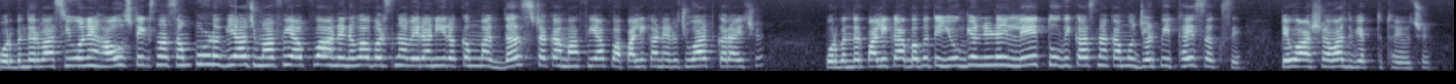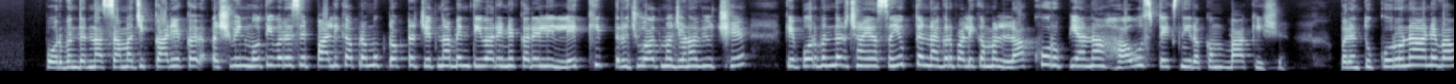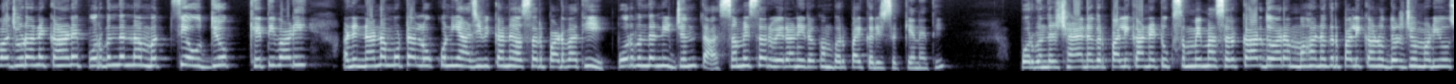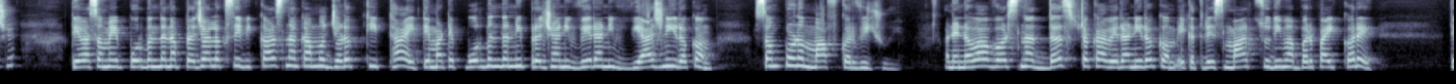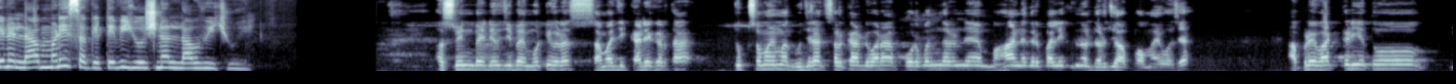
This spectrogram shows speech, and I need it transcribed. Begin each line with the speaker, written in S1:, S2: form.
S1: પોરબંદરવાસીઓને house ટેક્સમાં સંપૂર્ણ વ્યાજ માફી આપવા અને નવા વર્ષના વેરાની રકમમાં દસ ટકા માફી આપવા પાલિકાને રજૂઆત કરાઈ છે. પોરબંદર પાલિકા આ બાબતે યોગ્ય નિર્ણય લે તો વિકાસના કામો ઝડપી થઈ શકશે, તેવો આશાવાદ વ્યક્ત થયો છે. પોરબંદરના સામાજિક કાર્યકર અશ્વિન મોતીવરસે પાલિકા પ્રમુખ ડોક્ટર ચેતનાબેન તિવારીને કરેલી લેખિત રજૂઆતમાં જણાવ્યું છે કે પોરબંદર છાયા સંયુક્ત નગરપાલિકામાં લાખો રૂપિયાના હાઉસ ટેક્સની રકમ બાકી છે. પરંતુ કોરોના અને વાવાઝોડાને કારણે પોરબંદરના મત્સ્ય ઉદ્યોગ, ખેતીવાડી અને નાના મોટા લોકોની આજીવિકાને અસર પાડવાથી પોરબંદરની જનતા સમયસર વેરાની રકમ ભરપાઈ કરી શક્યા નથી. પોરબંદર છાયા નગરપાલિકાને ટૂંક સમયમાં સરકાર દ્વારા મહાનગરપાલિકાનો દરજ્જો મળ્યો છે. તેવા સમયે પોરબંદરના પ્રજાલક્ષી વિકાસના કામો ઝડપથી થાય તે માટે પોરબંદરની પ્રજાની વેરાની વ્યાજની રકમ સંપૂર્ણ માફ કરવી જોઈએ. અને નવા વર્ષના દસ ટકા વેરાની રકમ એકત્રીસ માર્ચ સુધીમાં ભરપાઈ કરે તેને લાભ મળી શકે તેવી યોજના લાવવી જોઈએ.
S2: અશ્વિનભાઈ દેવજીભાઈ મોટી વરસ સામાજિક કાર્યકર્તા. ટૂંક સમયમાં ગુજરાત સરકાર દ્વારા પોરબંદરને મહાનગરપાલિકાનો દરજ્જો આપવામાં આવ્યો છે. આપણે વાત કરીએ તો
